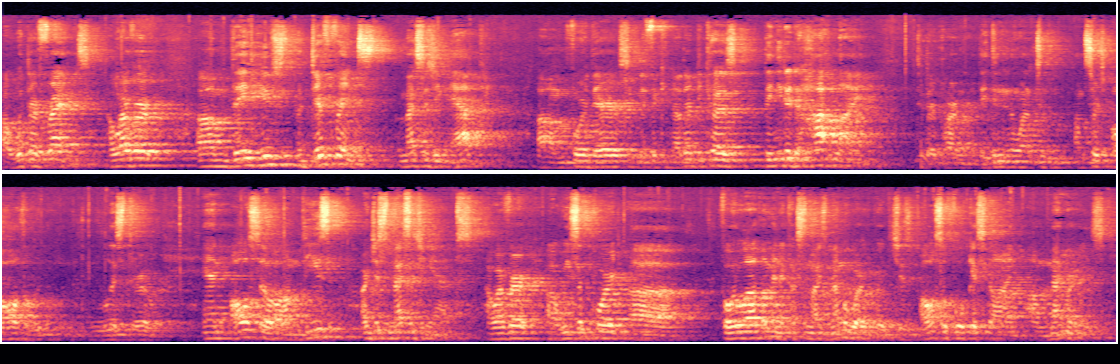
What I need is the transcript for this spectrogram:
uh, with their friends. However, um, they use a different messaging app um, for their significant other because they needed a hotline to their partner. They didn't want to um, search all the list through. And also, um, these are just messaging apps. However, uh, we support uh, photo album and a customized memo board, which is also focused on um, memories.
